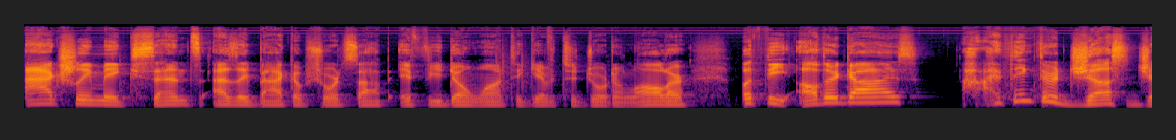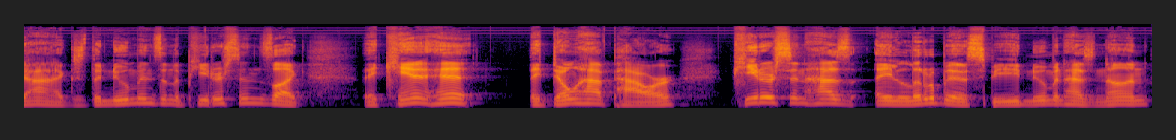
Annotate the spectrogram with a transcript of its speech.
actually makes sense as a backup shortstop if you don't want to give it to Jordan Lawlar. But the other guys, I think they're just Jags. The Newmans and the Petersons, like they can't hit. They don't have power. Peterson has a little bit of speed. Newman has none.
